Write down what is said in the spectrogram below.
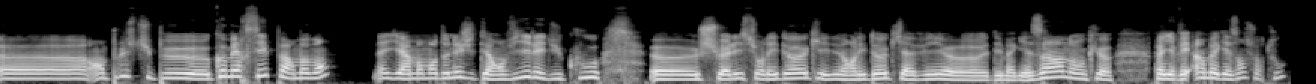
En plus, tu peux commercer par moment. Là, il y a un moment donné, j'étais en ville et du coup, euh, je suis allée sur les docks et dans les docks, il y avait euh, des magasins. Donc, euh, enfin, il y avait un magasin surtout.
